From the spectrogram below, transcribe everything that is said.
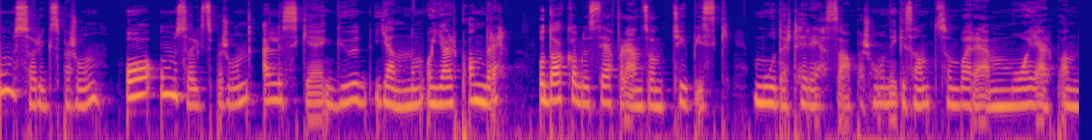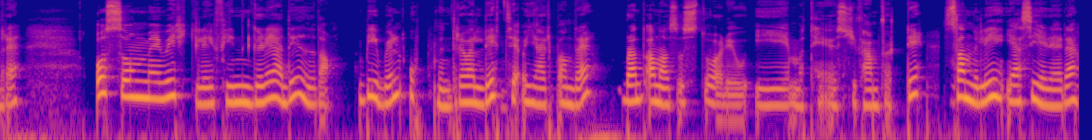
omsorgspersonen. Og omsorgspersonen elsker Gud gjennom å hjelpe andre. Og da kan du se for deg en sånn typisk Moder Teresa-person, ikke sant, som bare må hjelpe andre. Og som virkelig finner glede i det, da. Bibelen oppmuntrer veldig til å hjelpe andre. Blant annet så står det jo i Matteus 25,40.: Sannelig, jeg sier dere,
